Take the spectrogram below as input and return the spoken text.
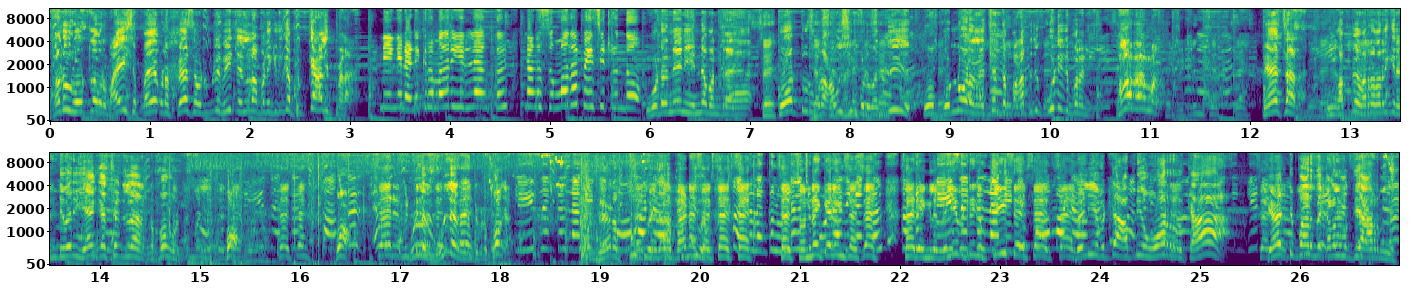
நடு ரோட்ல ஒரு வயசு பையன் கூட பேச விட்டு வீட்டுல என்ன பண்ணிக்கிட்டு நீங்க இல்ல அங்கிள் நாங்க சும்மா தான் பேசிட்டு இருந்தோம். உடனே நீ என்ன பண்ற? கோட்டூர் ஒரு சார், போடு வந்து உன் பொண்ணோட லட்சத்தை பார்த்துட்டு கூட்டிட்டு போற நீ. வா வாமா சார் விட்டுருங்க சார் சார். பேசாத. உங்க அப்பா வர வரைக்கும் ரெண்டு பேரும் ஏன் கஷ்டத்துல இருக்க போங்க. போ. சார் உள்ள உள்ள சார். ரெண்டு பேரும் போங்க. வெளியே விட்டுருங்க Please, please sir sir sir. வெளியே விட்டு அப்படியே ஓடுறதுக்கா கேட்டு பாருங்க கடல் முத்தி யாருன்னு.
